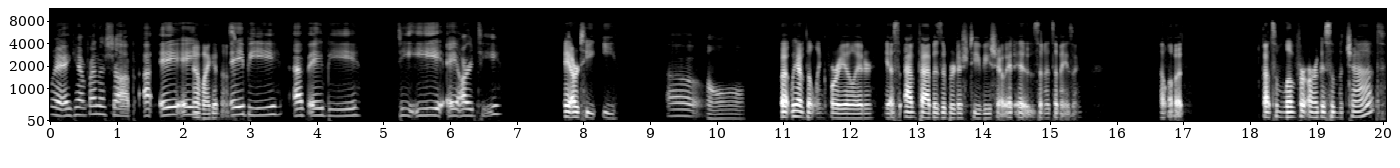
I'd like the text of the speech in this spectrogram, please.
Wait, I can't find the shop. Uh, A Oh A my goodness. A B F A B D E A R T. A-R-T-E. Oh. Oh. But we have the link for you later. Yes, AbFab is a British TV show. It is, and it's amazing. I love it. Got some love for Argus in the chat.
